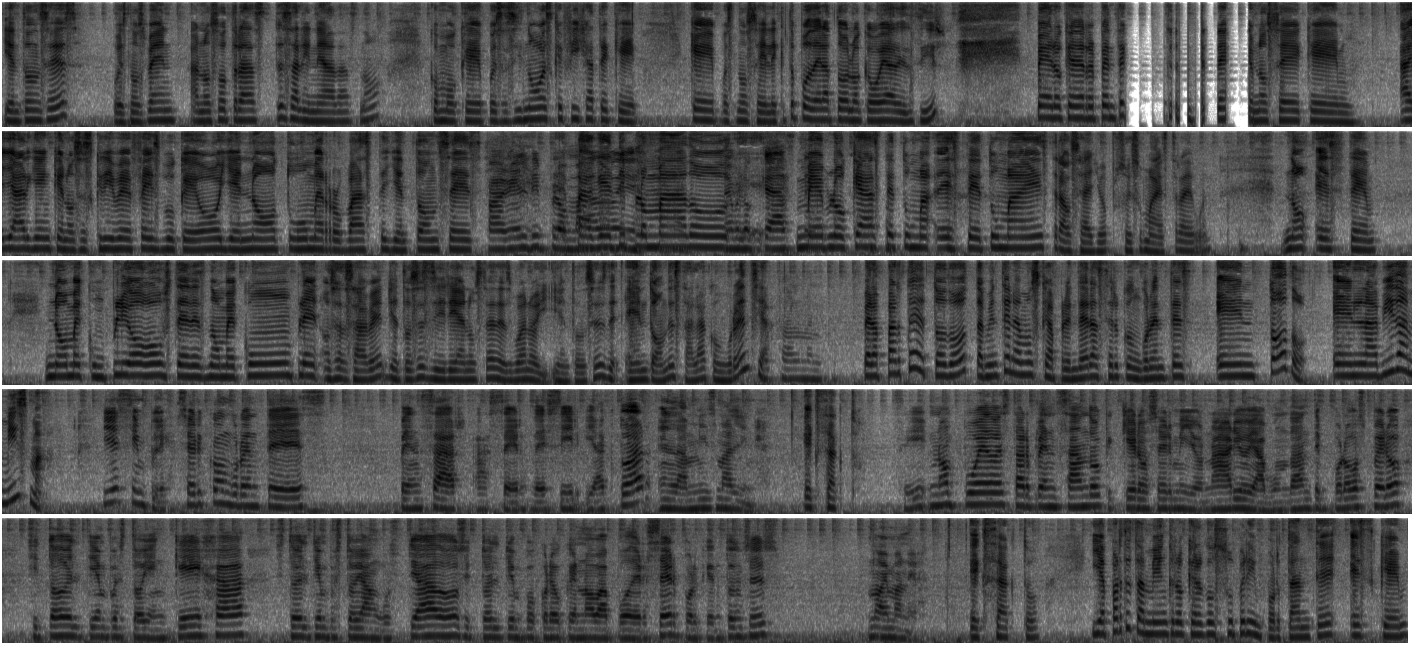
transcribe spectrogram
Y entonces, pues nos ven a nosotras desalineadas, ¿no? Como que, pues así, no, es que fíjate que, que, pues no sé, le quito poder a todo lo que voy a decir, pero que de repente, no sé, que hay alguien que nos escribe Facebook que, oye, no, tú me robaste y entonces... Pagué el diplomado. Pagué el diplomado. me bloqueaste. Me bloqueaste tu, ma, este, tu maestra, o sea, yo pues, soy su maestra de bueno. No, este, no me cumplió, ustedes no me cumplen, o sea, ¿saben? Y entonces dirían ustedes, bueno, y, y entonces, ¿en dónde está la congruencia? Totalmente. Pero aparte de todo, también tenemos que aprender a ser congruentes en todo, en la vida misma. Y es simple, ser congruente es pensar, hacer, decir y actuar en la misma línea. Exacto. ¿Sí? No puedo estar pensando que quiero ser millonario y abundante, próspero, si todo el tiempo estoy en queja, si todo el tiempo estoy angustiado, si todo el tiempo creo que no va a poder ser, porque entonces no hay manera. Exacto. Y aparte también creo que algo súper importante es que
